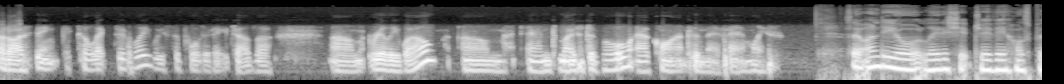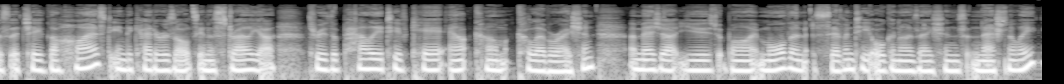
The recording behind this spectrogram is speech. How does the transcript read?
but I think collectively we supported each other um, really well, um, and most of all, our clients and their families. So, under your leadership, GV Hospice achieved the highest indicator results in Australia through the Palliative Care Outcome Collaboration, a measure used by more than 70 organisations nationally.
